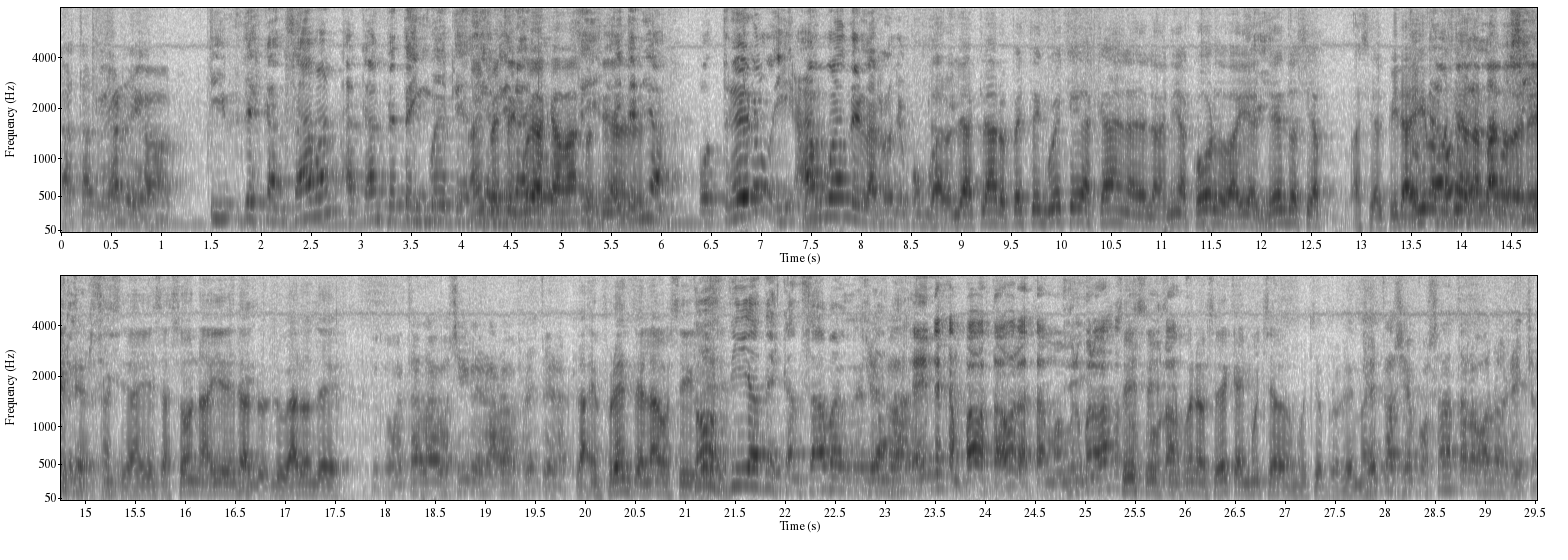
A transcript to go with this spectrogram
a- hasta el Real llegaban. Y descansaban acá en Petengue, que Ah, en decía acá abajo, sí, sí, ahí ah, tenía potrero y agua del arroyo Pomar. Claro, le aclaro, Petengüe queda acá en la, en la avenida Córdoba, ahí Sí. yendo hacia, hacia el Piraí, Donde vamos a ahora ir a la mano derecha, hacia ahí, esa zona, ahí era el lugar donde Como está el lago Sigler ahora enfrente de la La- enfrente del lago Siglo. Dos sí. días descansaba el, ganado. Hay un descampado hasta ahora, está menos bueno, baja Sí, sí, sí. Bueno, se ve que hay mucho, mucho problema. Entra hacia Posada, está la mano derecha.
